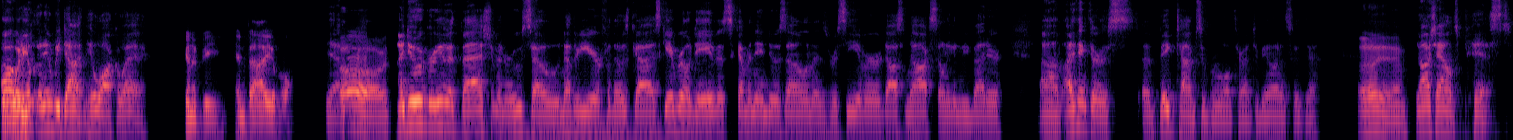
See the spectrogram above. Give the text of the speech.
But oh, what and he'll, and he'll be done. He'll walk away. going to be invaluable. Yeah. Oh, I do agree with Basham and Rousseau. Another year for those guys. Gabriel Davis coming into his own as receiver. Dawson Knox only going to be better. Um, I think there's a big time Super Bowl threat. To be honest with you, oh yeah. Josh Allen's pissed.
